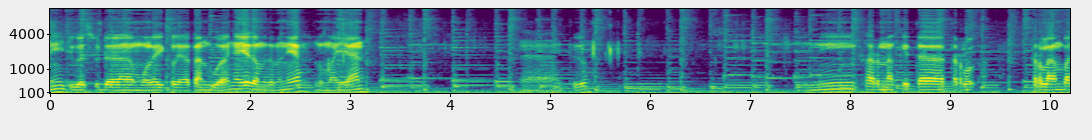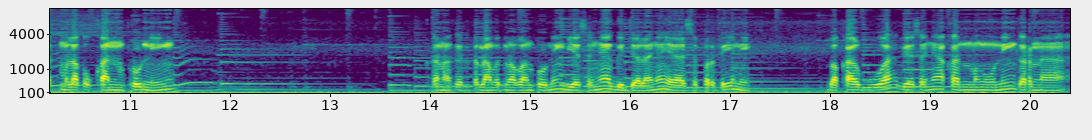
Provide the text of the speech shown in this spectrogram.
ini juga sudah mulai kelihatan buahnya ya teman-teman ya. Lumayan. Nah itu. Ini karena kita ter, terlambat melakukan pruning. Karena kita terlambat melakukan pruning biasanya gejalanya ya seperti ini. Bakal buah biasanya akan menguning karena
